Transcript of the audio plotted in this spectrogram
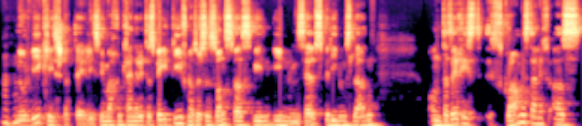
mhm. nur Weeklies statt Dailies. Wir machen keine Retrospektiven oder sonst was wie, wie in einem Selbstbedienungsladen. Und tatsächlich ist Scrum ist eigentlich als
